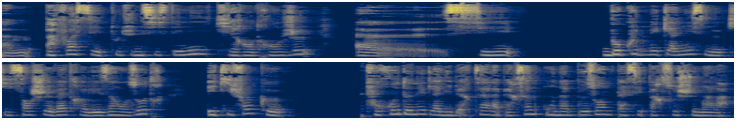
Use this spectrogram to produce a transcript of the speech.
Euh, parfois, c'est toute une systémie qui rentre en jeu. Euh, c'est beaucoup de mécanismes qui s'enchevêtrent les uns aux autres et qui font que pour redonner de la liberté à la personne, on a besoin de passer par ce chemin-là.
